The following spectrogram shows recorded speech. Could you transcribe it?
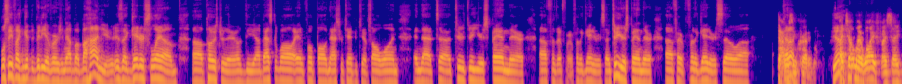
we'll see if I can get the video version out, but behind you is a Gator Slam uh, poster there of the uh, basketball and football national championships all won in that uh, two three year span there uh, for the for, for, the Gators. So two year span there for for the Gators. So that was incredible. Yeah, I tell my wife, I say,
